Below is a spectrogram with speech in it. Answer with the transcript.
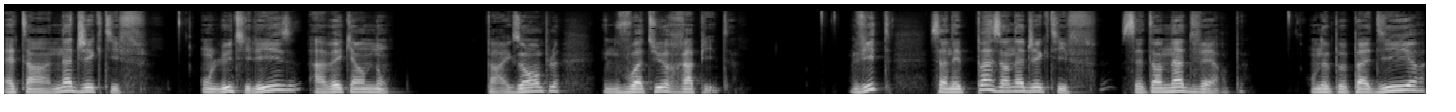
est un adjectif. On l'utilise avec un nom. Par exemple, une voiture rapide. Vite, ça n'est pas un adjectif, c'est un adverbe. On ne peut pas dire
